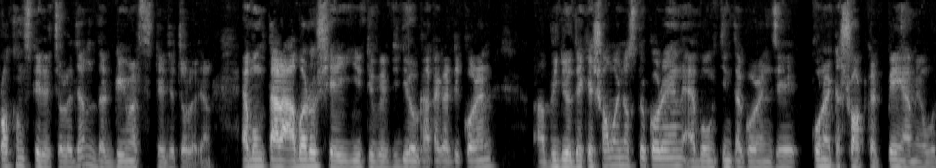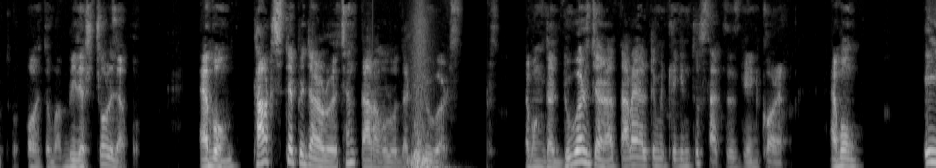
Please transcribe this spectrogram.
প্রথম স্টেজে চলে যান দ্য ড্রিমার স্টেজে চলে যান। এবং তারা আবারও সেই ইউটিউবে ভিডিও ঘাটাঘাটি করেন ভিডিও দেখে সময় নষ্ট করেন এবং চিন্তা করেন যে, কোন একটা শর্টকাট পেয়ে আমি হয়তো বা বিদেশ চলে যাব। এবং থার্ড স্টেপে যারা রয়েছেন, তারা হলো দ্য ডুয়ার্স এবং দ্য ডুয়ার্স যারা তারা আলটিমেটলি কিন্তু সাকসেস গেইন করেন। এবং এই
